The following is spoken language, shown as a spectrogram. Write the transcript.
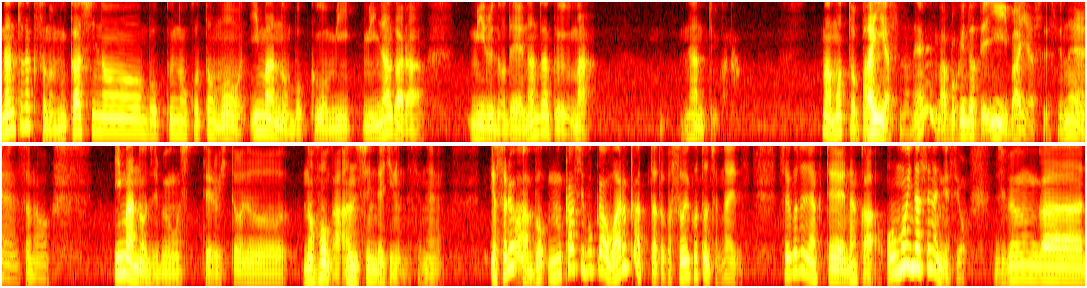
なんとなくその昔の僕のことも今の僕を見ながら見るのでなんとなくまあなんて言うかなまあもっとバイアスなね、まあ、僕にとっていいバイアスですよね。その今の自分を知ってる人の方が安心できるんですよね。いやそれは昔僕は悪かったとかそういうことじゃないです。そういうことじゃなくてなんか思い出せないんですよ。自分が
